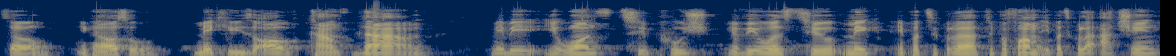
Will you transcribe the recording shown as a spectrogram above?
So you can also make use of countdown maybe you want to push your viewers to make a particular to perform a particular action.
